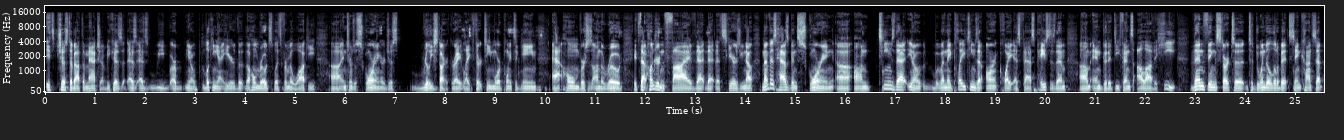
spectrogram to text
it's just about the matchup because as as we are you know looking at here the, the home road splits for Milwaukee uh, in terms of scoring are just really stark, right? Like 13 more points a game at home versus on the road. It's that 105 that that, that scares you. Now, Memphis has been scoring uh, on teams that you know when they play teams that aren't quite as fast paced as them um, and good at defense a la the heat then things start to, to dwindle a little bit. Same concept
